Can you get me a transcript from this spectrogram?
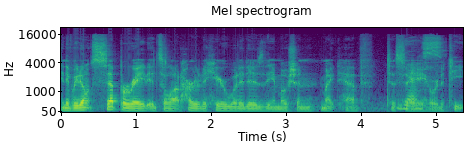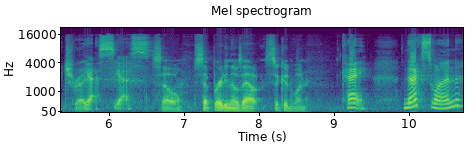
And if we don't separate, it's a lot harder to hear what it is the emotion might have to say Yes. or to teach, right? Yes, yes. So separating those out, it's a good one. Okay. Next one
